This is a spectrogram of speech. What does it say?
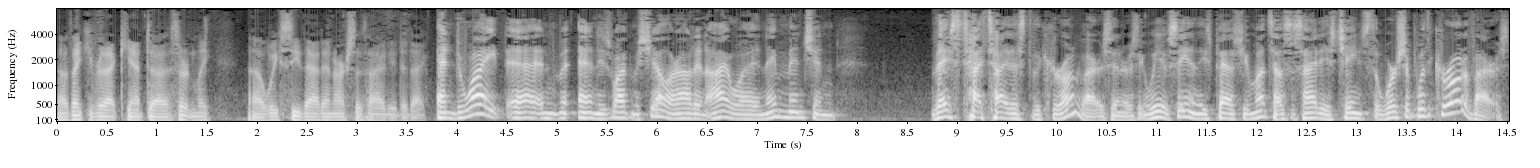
Uh, thank you for that, Kent. Uh, certainly, uh, we see that in our society today. And Dwight uh, and and his wife Michelle are out in Iowa, and they mention they tie, this to the coronavirus. Interesting. We have seen in these past few months how society has changed the worship with the coronavirus.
